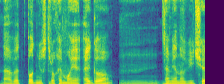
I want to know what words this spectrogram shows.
nawet podniósł trochę moje ego, mm, a mianowicie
